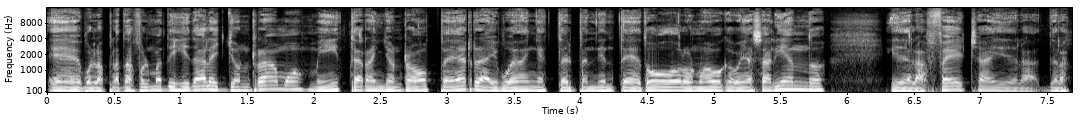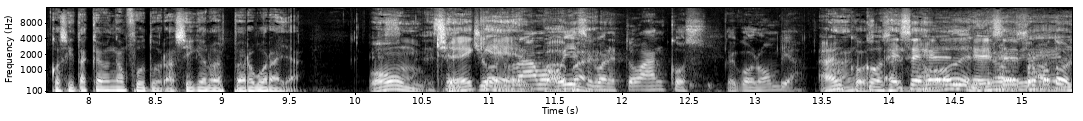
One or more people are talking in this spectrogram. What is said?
eh, por las plataformas digitales John Ramos, mi Instagram John Ramos PR, ahí pueden estar pendientes de todo lo nuevo que vaya saliendo y de las fechas y de, la- de las cositas que vengan futuras. Así que los espero por allá. Boom, cheque. John Ramos, papá. oye, se conectó a Ancos de Colombia. Ancos. Ancos, Ese es el, ese es el promotor.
